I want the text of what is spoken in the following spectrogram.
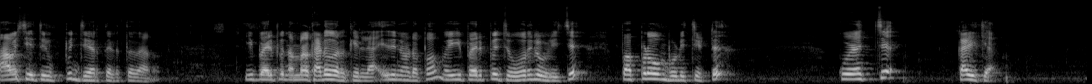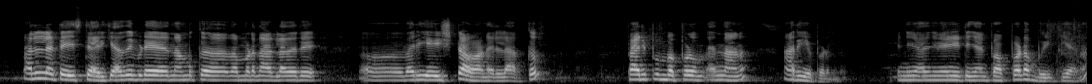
ആവശ്യത്തിന് ഉപ്പും ചേർത്തെടുത്തതാണ്. ഈ പരിപ്പ് നമ്മൾ കടുവറക്കില്ല ഇതിനോടൊപ്പം ഈ പരിപ്പ് ചോറിലൊഴിച്ച് പപ്പടവും പൊടിച്ചിട്ട് കുഴച്ച് കഴിക്കാം. നല്ല ടേസ്റ്റ് ആയിരിക്കും. അതിവിടെ നമുക്ക് നമ്മുടെ നാട്ടിൽ വലിയ ഇഷ്ടമാണ് എല്ലാവർക്കും. പരിപ്പും പപ്പടവും എന്നാണ് അറിയപ്പെടുന്നത്. പിന്നെ അതിന് വേണ്ടിയിട്ട് ഞാൻ പപ്പടം പൊരിക്കുകയാണ്.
